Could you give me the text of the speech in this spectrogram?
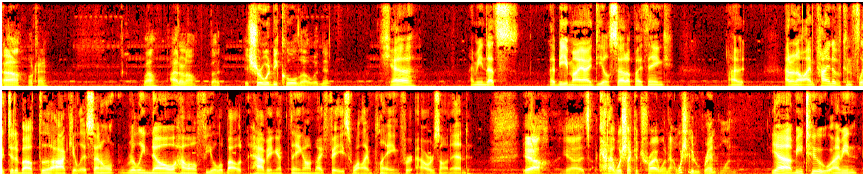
Oh, okay. Well, I don't know, but it sure would be cool, though, wouldn't it? Yeah. I mean, that's that'd be my ideal setup, I think. I I don't know. I'm kind of conflicted about the Oculus. I don't really know how I'll feel about having a thing on my face while I'm playing for hours on end. Yeah, yeah. It's God. I wish I could try one. I wish I could rent one. Yeah, me too. I mean,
